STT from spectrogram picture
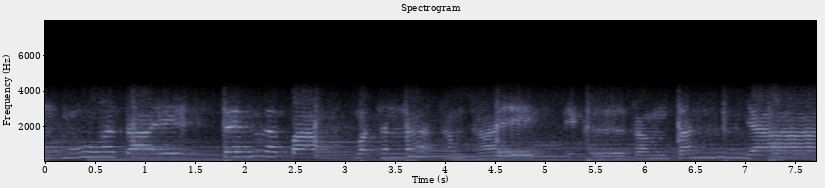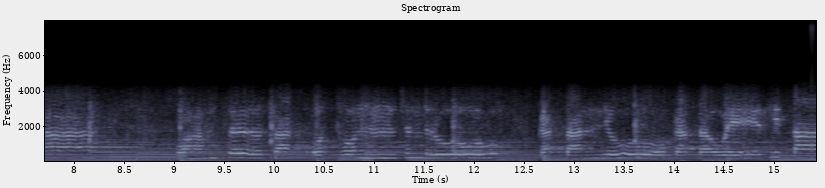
หัวใจศิลปะวัฒนธรรมไทย นี่คือคำสัญญา ความซื่อสัตย์อดทนฉันรู้กตัญญูกตเวทิตา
